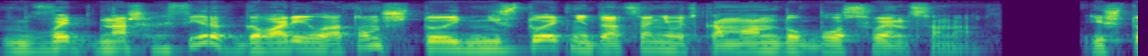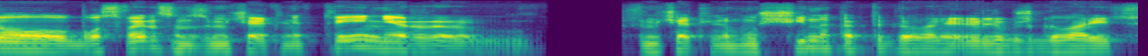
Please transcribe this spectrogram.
в наших эфирах говорил о том, что не стоит недооценивать команду Босс Свенсона. И что Босс Свенсон замечательный тренер, замечательный мужчина, как ты говори, любишь говорить.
